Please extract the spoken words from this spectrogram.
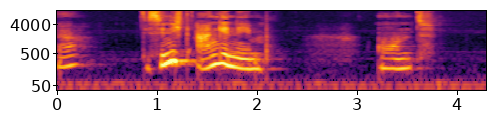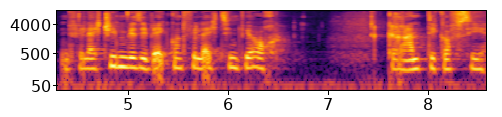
Ja, die sind nicht angenehm. Und vielleicht schieben wir sie weg und vielleicht sind wir auch grantig auf sie.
